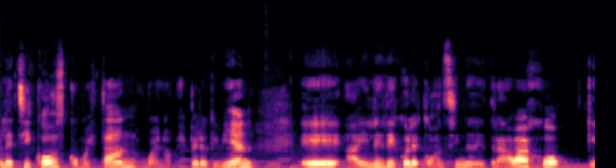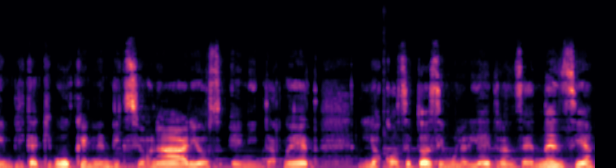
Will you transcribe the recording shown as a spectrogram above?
Hola chicos, ¿cómo están? Bueno, espero que bien. Eh, ahí les dejo la consigna de trabajo que implica que busquen en diccionarios, en internet, los conceptos de singularidad y trascendencia.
